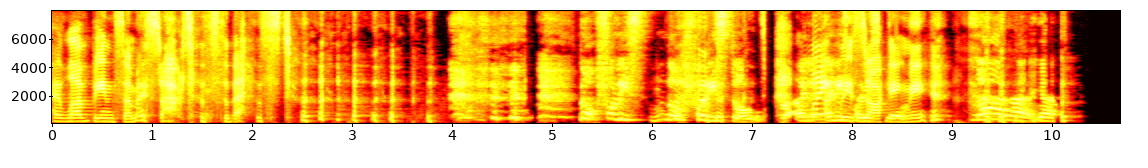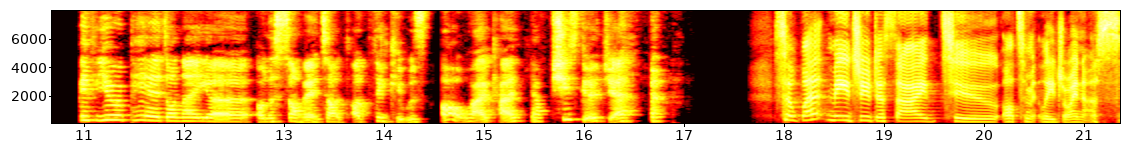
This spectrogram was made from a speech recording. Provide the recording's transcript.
I love being semi stalked. It's the best. not fully, not fully stalked, but lightly stalking me. yeah, yeah. If you appeared on a uh, on a summit, I'd, I'd think it was oh okay, yeah, she's good, yeah. so, what made you decide to ultimately join us?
